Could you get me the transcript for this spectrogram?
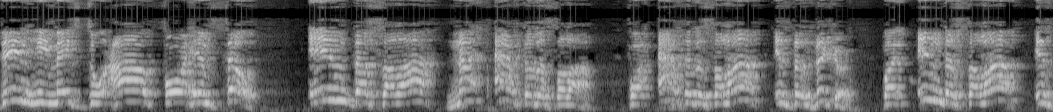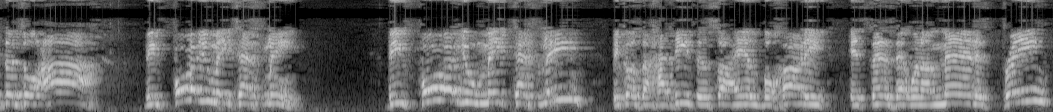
Then he makes dua for himself in the salah, not after the salah. For after the salah is the zikr, but in the salah is the dua. Before you make taslim, before you make taslim, because the hadith in Sahih al-Bukhari, it says that when a man is praying,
